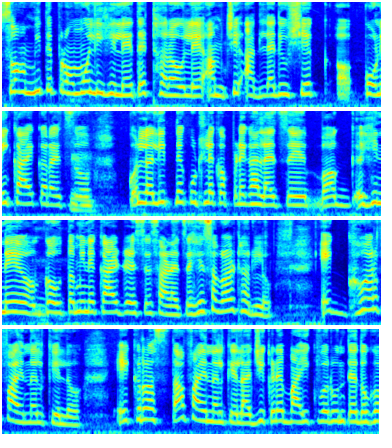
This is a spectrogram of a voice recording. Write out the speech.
सो आम्ही ते प्रोमो लिहिले ते ठरवले. आमची आदल्या दिवशी एक कोणी काय करायचं? ललितने कुठले कपडे घालायचे? हिने गौतमीने काय ड्रेसेस आणायचे? हे सगळं ठरलं. एक घर फायनल केलं. एक रस्ता फायनल केला जिकडे बाईकवरून ते दोघं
